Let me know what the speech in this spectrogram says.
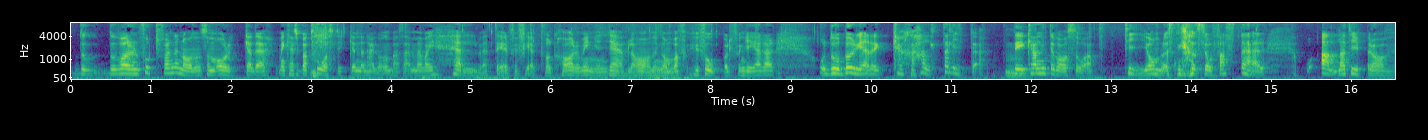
då, då var det fortfarande någon som orkade, men kanske bara två stycken den här gången, bara så här, men vad i helvete är det för fel på folk? Har de ingen jävla aning om vad, hur fotboll fungerar? Och då börjar det kanske halta lite. Mm. Det kan inte vara så att tio omröstningar slår fast det här. Och alla typer av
